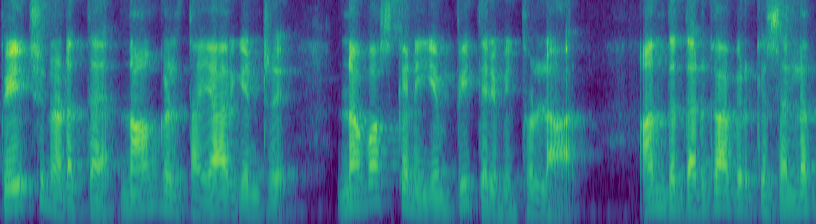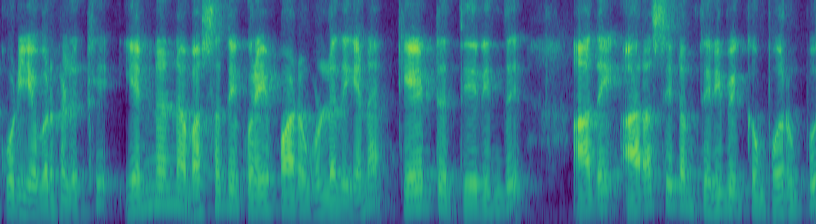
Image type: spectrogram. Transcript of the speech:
பேச்சு நடத்த நாங்கள் தயார் என்று நவாஸ்கனி எம்பி தெரிவித்துள்ளார். அந்த தர்காவிற்கு செல்லக்கூடியவர்களுக்கு என்னென்ன வசதி குறைபாடு உள்ளது என கேட்டு தெரிந்து அதை அரசிடம் தெரிவிக்கும் பொறுப்பு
